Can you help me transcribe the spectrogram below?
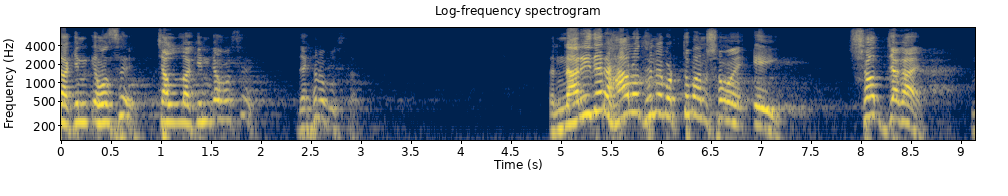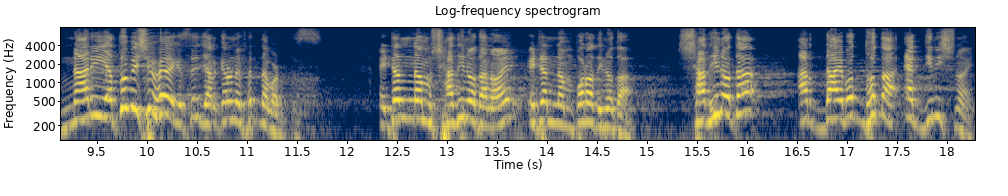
লাখ ইনকাম আছে, চার লাখ ইনকাম আছে। দেখেন অবস্থা। নারীদের হালত হলে বর্তমান সময় এই। সব জায়গায় নারী এত বেশি হয়ে গেছে, যার কারণে ফেতনা বাড়তেছে। এটার নাম স্বাধীনতা নয়, এটার নাম পরাধীনতা। স্বাধীনতা আর দায়বদ্ধতা এক জিনিস নয়।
